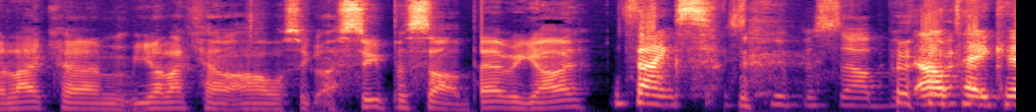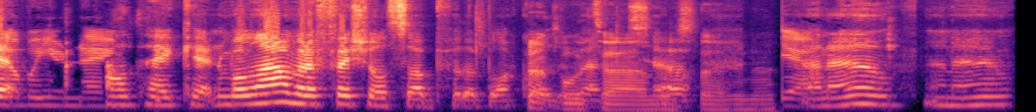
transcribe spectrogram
You're like um, you're like a oh, what's it, a super sub. There we go. Thanks. Super sub. I'll take it. W name. I'll take it. And Well, now I'm an official sub for the Block Wars Football event, terms, so so, you know. I know, I know.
